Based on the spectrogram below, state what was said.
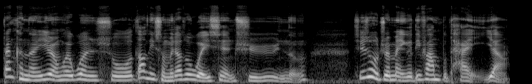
但可能有人会问说，到底什么叫做危险区域呢？其实我觉得每个地方不太一样。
